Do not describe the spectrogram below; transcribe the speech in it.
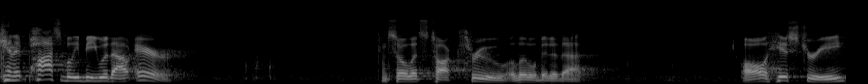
can it possibly be without error? And so let's talk through a little bit of that. All history,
